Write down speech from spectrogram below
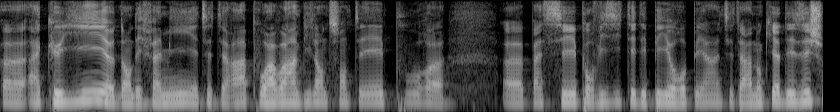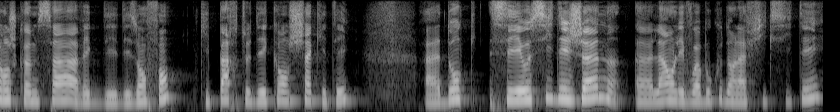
accueillis dans des familles, etc., pour avoir un bilan de santé, pour euh, passer pour visiter des pays européens, etc. Donc il y a des échanges comme ça avec des, enfants qui partent des camps chaque été. Euh, donc c'est aussi des jeunes, euh, là on les voit beaucoup dans la fixité,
